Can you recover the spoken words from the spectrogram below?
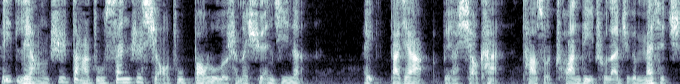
哎，两只大猪，三只小猪，暴露了什么玄机呢？哎，大家不要小看它所传递出来这个 message。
